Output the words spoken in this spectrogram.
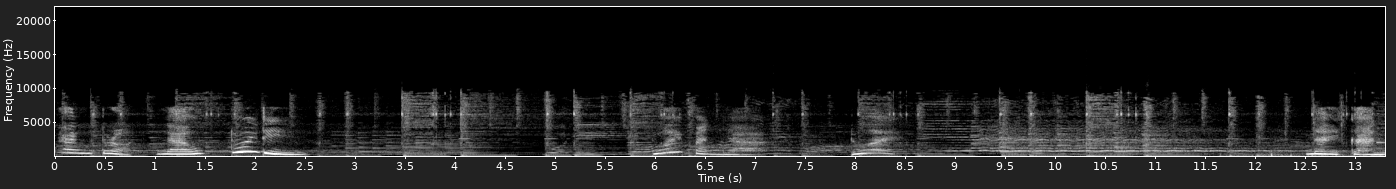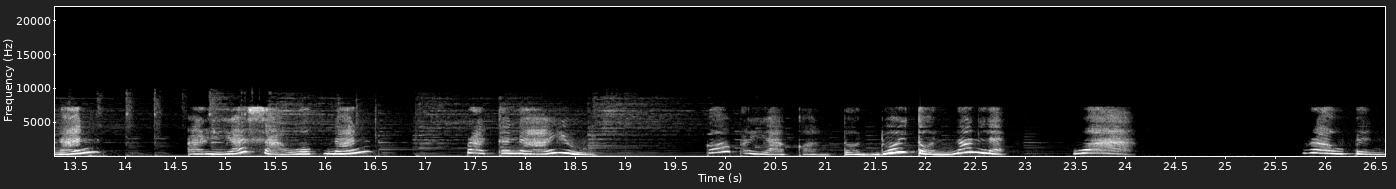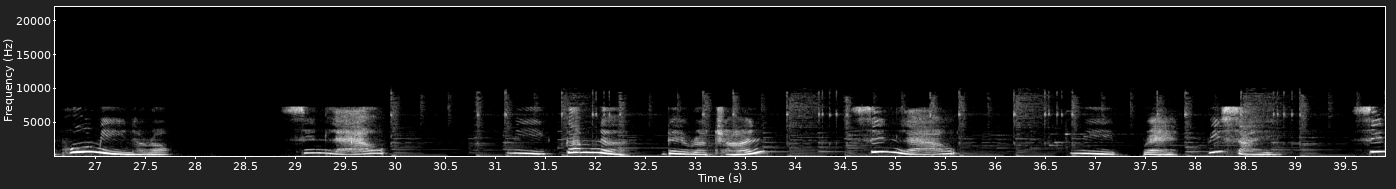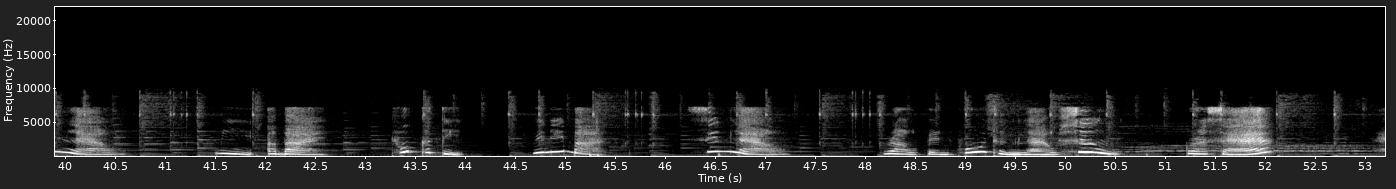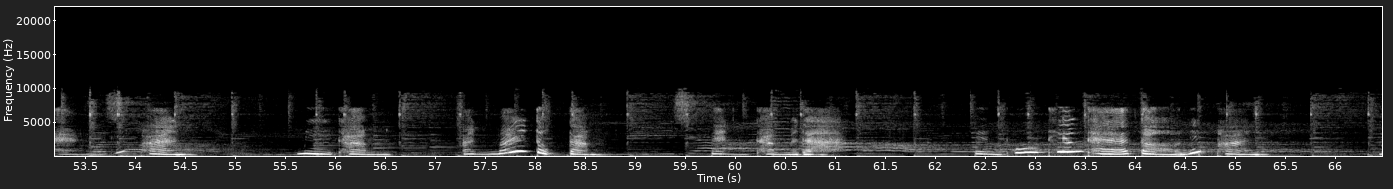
แทงตรอดแล้วด้วยดี ด้วยปัญญา ด้วย ในการนั้น อริยสาวกนั้น ปรารถนาอยู่ ก็พยากรณ์ตนด้วยตนนั่นแหละ ว่า เราเป็นผู้มีนรก สิ้นแล้ว มีกำเนิดเดรัจฉานสิ้นแล้ว มีเปรตวิสัย สิ้นแล้ว มีอบาย ทุกขติ วินิบาตสิ้นแล้ว เราเป็นผู้ถึงแล้วซึ่ง กระแส ห่นิพพานมีธรรม อันไม่ตกต่ำเป็นธรรมดา เป็นผู้เที่ยงแท้ต่อนิพพาน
